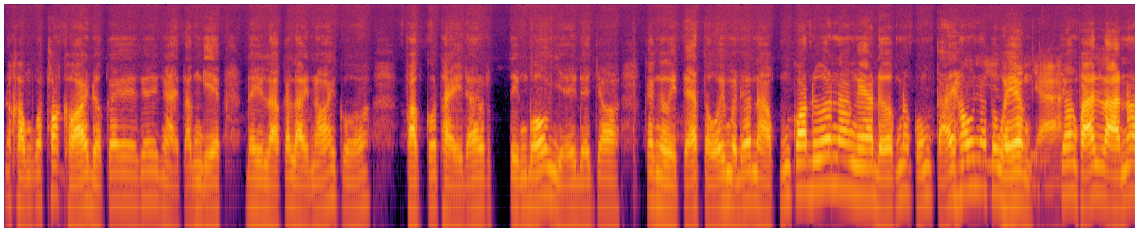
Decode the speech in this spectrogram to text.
nó không có thoát khỏi được cái cái ngày tận diệt. Đây là cái lời nói của Phật của thầy đã tuyên bố như vậy để cho cái người trẻ tuổi mà đứa nào cũng có đứa nó nghe được nó cũng cải hối nó tu hiền dạ. chứ không phải là nó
